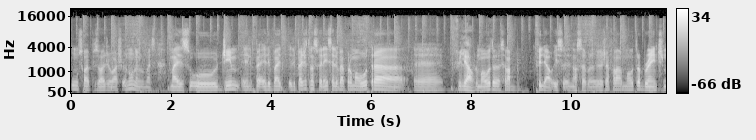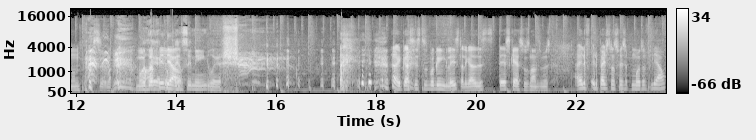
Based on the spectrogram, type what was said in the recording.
um só episódio, eu acho, eu não lembro mais, mas o Jim, ele ele vai ele pede transferência, ele vai pra uma outra é, Filial. para uma outra, sei lá, filial. Isso, nossa, eu já ia falar uma outra branch, não, não sei lá. Uma outra Ai, é que eu filial. penso em inglês. É que assiste os bagulho em inglês, tá ligado? Até esquece os nomes, mas. Aí ele, ele pede transferência pra uma outra filial.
